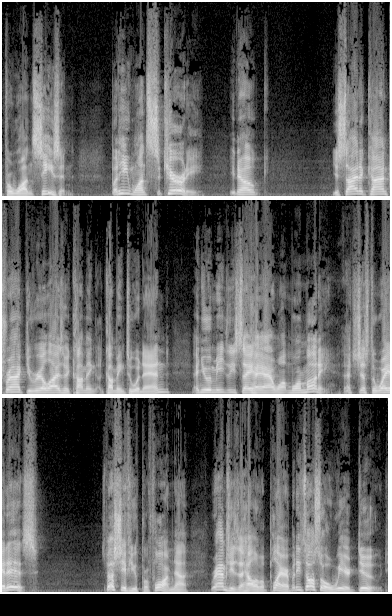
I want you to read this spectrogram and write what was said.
for one season, but he wants security. You know, you sign a contract, you realize it's coming coming to an end, and you immediately say, "Hey, I want more money." That's just the way it is, especially if you perform. Now, Ramsey's a hell of a player, but he's also a weird dude.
